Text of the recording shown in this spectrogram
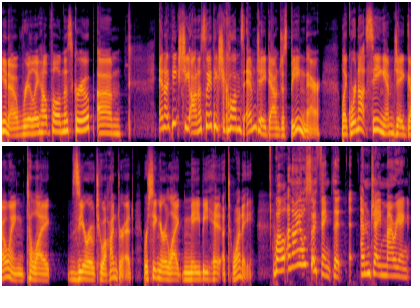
you know, really helpful in this group. Um, and I think she, honestly, I think she calms MJ down just being there. Like we're not seeing MJ going to like zero to a 100. We're seeing her like maybe hit a 20. Well, and I also think that MJ marrying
